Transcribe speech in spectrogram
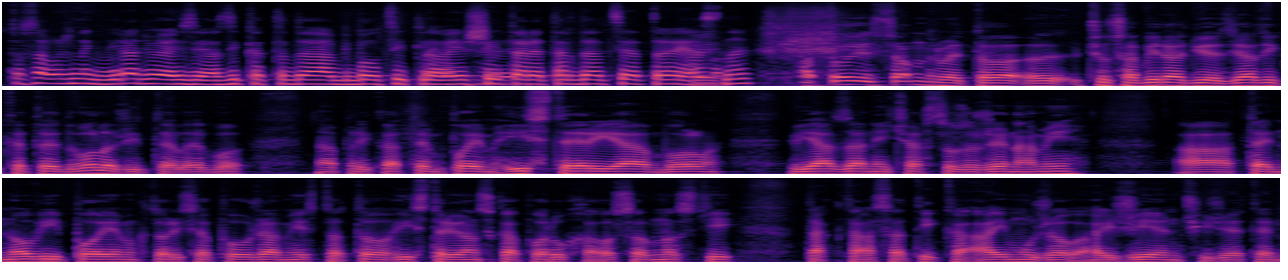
to sa už inak vyraďuje aj z jazyka, teda, aby bol citlivejší, tá retardácia, to je jasné. A to je samozrejme, to, čo sa vyraďuje z jazyka, to je dôležité, lebo napríklad ten pojem hystéria bol viazaný často so ženami a ten nový pojem, ktorý sa používa miesto toho histrionská porucha osobnosti, tak tá sa týka aj mužov, aj žien, čiže ten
